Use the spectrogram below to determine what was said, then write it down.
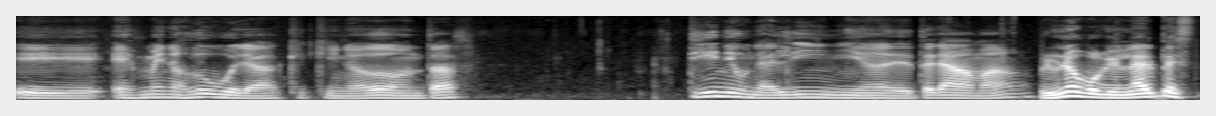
eh, es menos dura que Quinodontas. Tiene una línea de trama. Primero porque en Alpes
